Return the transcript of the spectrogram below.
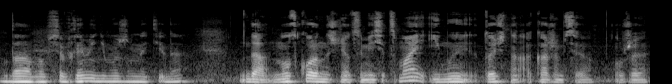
Да, но все время не можем найти, да? Да, но скоро начнется месяц май, и мы точно окажемся уже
